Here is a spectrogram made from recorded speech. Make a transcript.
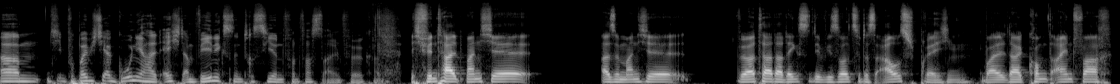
Ähm, die, wobei mich die Agonier halt echt am wenigsten interessieren von fast allen Völkern. Ich finde halt manche, also manche Wörter, da denkst du dir, wie sollst du das aussprechen? Weil da kommt einfach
